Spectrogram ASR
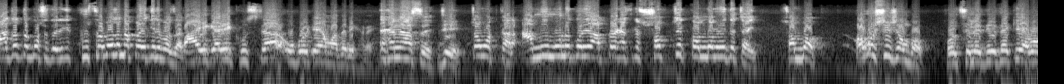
বাজার তো বসে দেয় খুচরা বাজার না পাইকারি বাজার? পাইকারি খুচরা উভয়টাই আমাদের এখানে। এখানে আছে? জি। চমৎকার। আমি মনে করি আপনার কাছে সবচেয়ে কম দামে নিতে চাই। সম্ভব? অবশ্যই সম্ভব। হোলসেলে দিয়ে থাকি এবং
